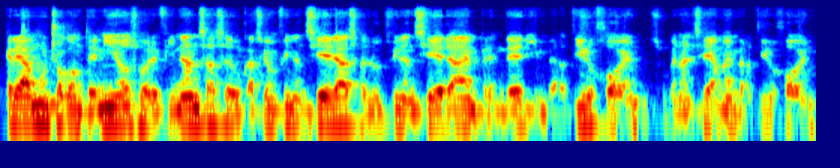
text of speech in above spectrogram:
crea mucho contenido sobre finanzas, educación financiera, salud financiera, emprender, invertir joven. Su canal se llama Invertir Joven.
